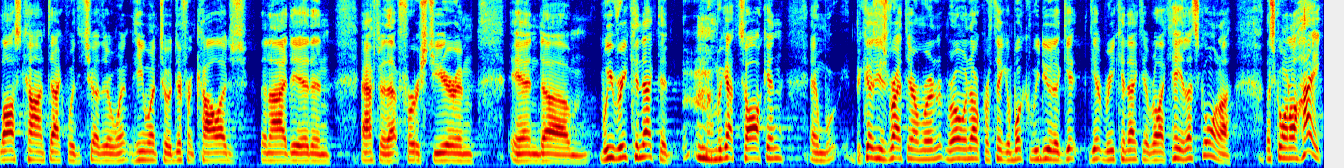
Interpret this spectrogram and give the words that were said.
lost contact with each other. Went, he went to a different college than I did, and after that first year, and and um, we reconnected. we got talking, and because he's right there in Roanoke, we're thinking, what can we do to get get reconnected? We're like, hey, let's go on a let's go on a hike.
